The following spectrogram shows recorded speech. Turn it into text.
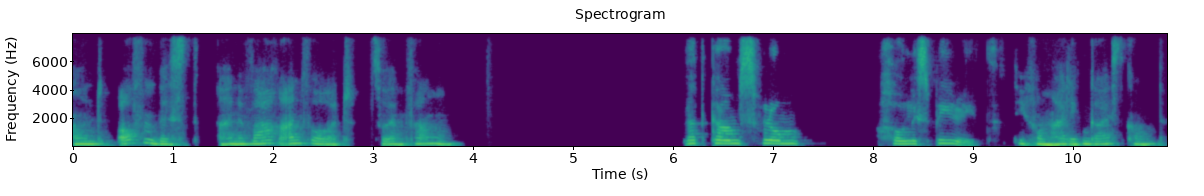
und offen bist, eine wahre Antwort zu empfangen, that comes from Holy Spirit. die vom Heiligen Geist kommt.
